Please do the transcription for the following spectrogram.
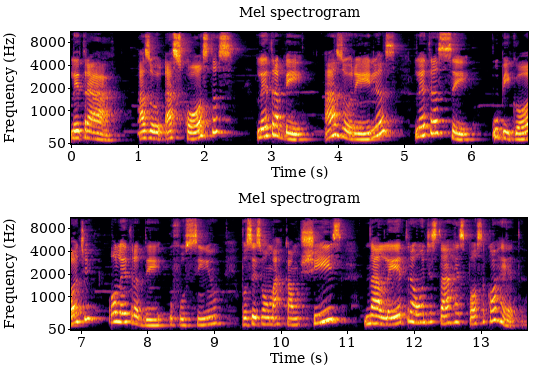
Letra A, as, as costas. Letra B, as orelhas. Letra C, o bigode. Ou letra D, o focinho. Vocês vão marcar um X na letra onde está a resposta correta.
